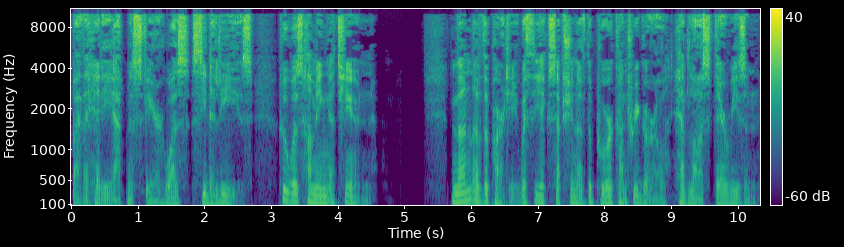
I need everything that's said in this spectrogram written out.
by the heady atmosphere was Cydalise, who was humming a tune. None of the party, with the exception of the poor country girl, had lost their reason.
